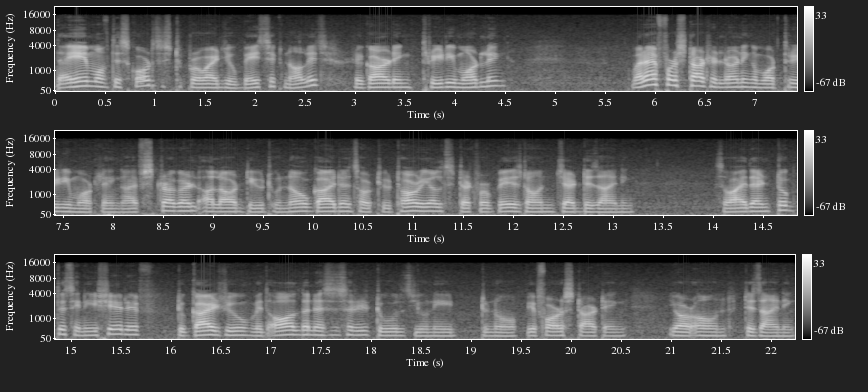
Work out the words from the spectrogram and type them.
The aim of this course is to provide you basic knowledge regarding 3D modeling. When I first started learning about 3D modeling, I've struggled a lot due to no guidance or tutorials that were based on jet designing. So I then took this initiative to guide you with all the necessary tools you need to know before starting your own designing.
